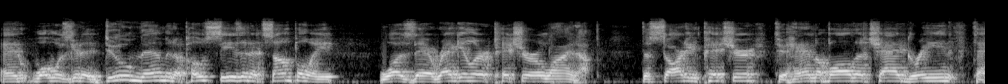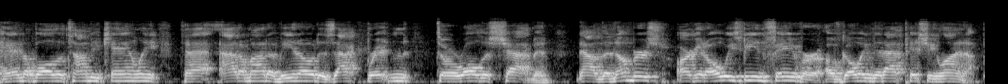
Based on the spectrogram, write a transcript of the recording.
and what was going to doom them in a postseason at some point was their regular pitcher lineup the starting pitcher to hand the ball to Chad Green, to hand the ball to Tommy Kahnle, to Adam Ottavino, to Zach Britton, to Aroldis Chapman. Now, the numbers are going to always be in favor of going to that pitching lineup.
